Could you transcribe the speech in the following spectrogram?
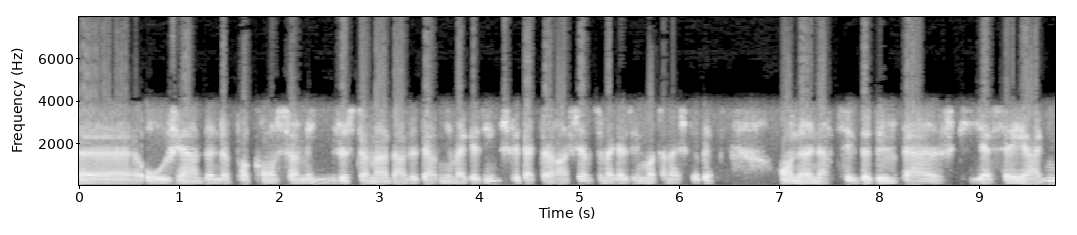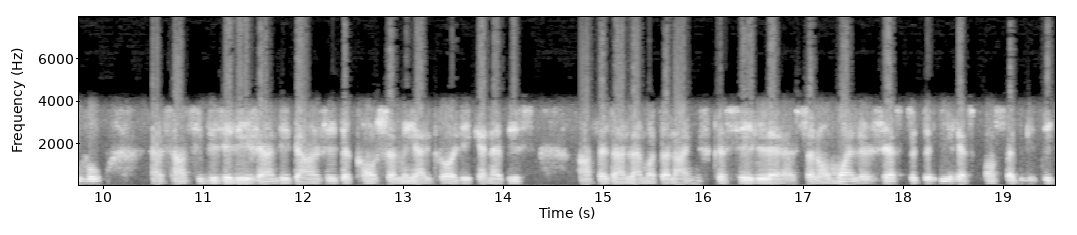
euh, aux gens de ne pas consommer. Justement, dans le dernier magazine, je suis rédacteur en chef du magazine Motoneige Québec. On a un article de deux pages qui essaie à nouveau à sensibiliser les gens des dangers de consommer alcool et cannabis en faisant de la motoneige, que c'est selon moi le geste de irresponsabilité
